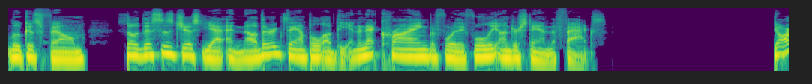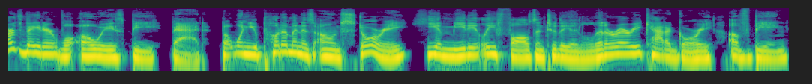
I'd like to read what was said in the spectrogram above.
Lucasfilm. So, this is just yet another example of the internet crying before they fully understand the facts. Darth Vader will always be bad, but when you put him in his own story, he immediately falls into the literary category of being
